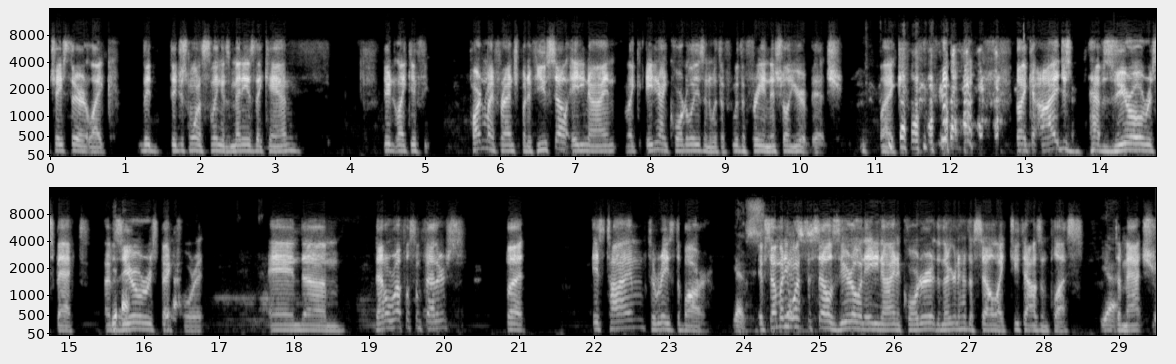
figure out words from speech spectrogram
chase their like, they they just want to sling as many as they can. Dude, like if, pardon my French, but if you sell 89, like 89 quarterlies and with a with a free initial, you're a bitch. Like, like I just have zero respect. I have Yeah. zero respect for it, and um, that'll ruffle some feathers. But it's time to raise the bar. Yes. If somebody yes. wants to sell zero and 89 a quarter, then they're gonna have to sell like 2,000 plus yeah. to match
